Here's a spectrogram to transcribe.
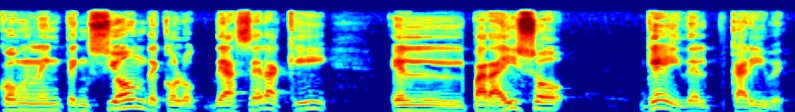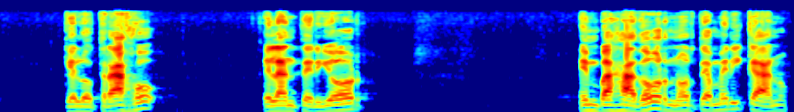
con la intención de, hacer aquí el paraíso gay del Caribe, que lo trajo el anterior embajador norteamericano,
